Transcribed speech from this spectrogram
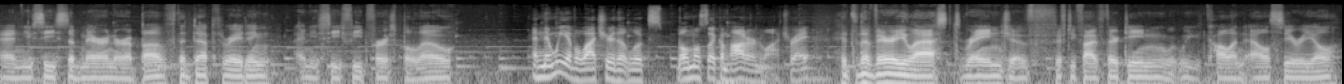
And you see Submariner above the depth rating, and you see feet first below. And then we have a watch here that looks almost like a modern watch, right? It's the very last range of 5513, what we call an L serial.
